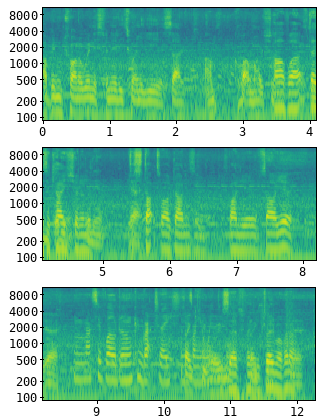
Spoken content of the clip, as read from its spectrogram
I've been trying to win this for nearly 20 years, so I'm quite emotional. Hard work, It's been dedication, and brilliant. brilliant. just stuck to our guns and one year, it's our year. Yeah. Massive well done and congratulations Thank on you your win. very It's much. everything Thank you dream of, isn't it?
